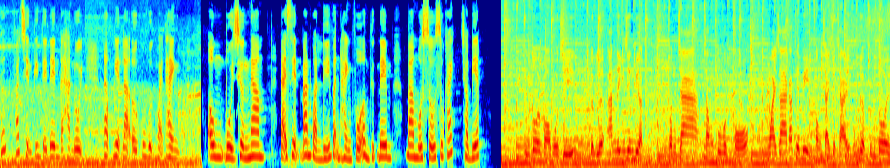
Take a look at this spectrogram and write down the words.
thức phát triển kinh tế đêm tại Hà Nội, đặc biệt là ở khu vực ngoại thành. Ông Bùi Trường Nam, đại diện ban quản lý vận hành phố ẩm thực đêm và một số du khách cho biết. Chúng tôi có bố trí lực lượng an ninh riêng biệt tuần tra trong khu vực phố. Ngoài ra các thiết bị phòng cháy chữa cháy cũng được chúng tôi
